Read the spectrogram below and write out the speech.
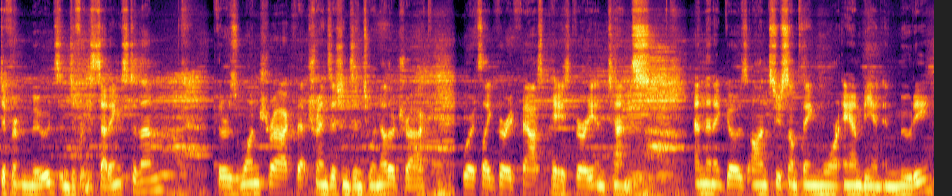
different moods and different settings to them. There's one track that transitions into another track where it's like very fast paced, very intense and then it goes on to something more ambient and moody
